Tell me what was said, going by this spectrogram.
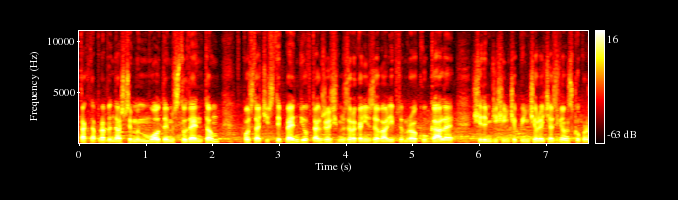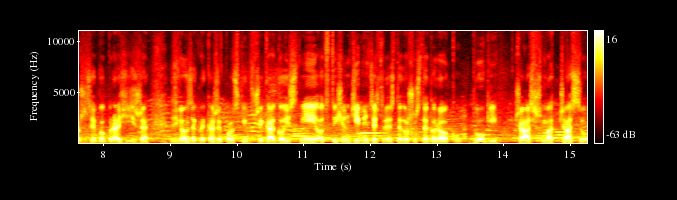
tak naprawdę naszym młodym studentom w postaci stypendiów. Także zorganizowali w tym roku galę 75-lecia Związku. Proszę sobie wyobrazić, że Związek Lekarzy Polskich w Chicago istnieje od 1946 roku. Długi czas, szmat czasu,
